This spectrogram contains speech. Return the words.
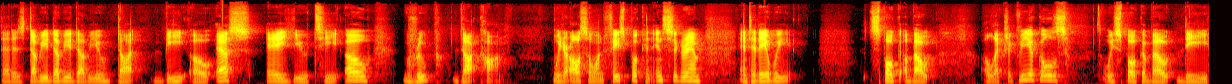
That is www.bosautogroup.com. We are also on Facebook and Instagram, and today we spoke about electric vehicles. We spoke about the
